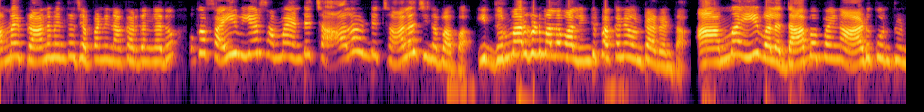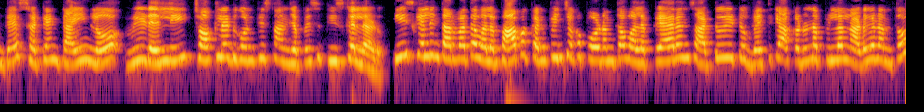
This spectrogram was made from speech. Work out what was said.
అమ్మాయి ప్రాణం ఎంతో చెప్పండి నాకు అర్థం కాదు. ఒక ఫైవ్ ఇయర్స్ అమ్మాయి అంటే చాలా అంటే చాలా చిన్న పాప. ఈ దుర్మార్గుడు మళ్ళీ వాళ్ళ ఇంటి పక్కనే ఉంటాడంట. ఆ అమ్మాయి వాళ్ళ దాబా పైన ఆడుకుంటుంటే సర్టెన్ టైం లో వీడెళ్ళి చాక్లెట్ కొనిపిస్తా అని చెప్పేసి తీసుకెళ్ళాడు తీసుకెళ్ళిన తర్వాత వాళ్ళ పాప కనిపించకపోవడంతో వాళ్ళ పేరెంట్స్ అటు ఇటు వెతికి అక్కడున్న పిల్లల్ని అడగడంతో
